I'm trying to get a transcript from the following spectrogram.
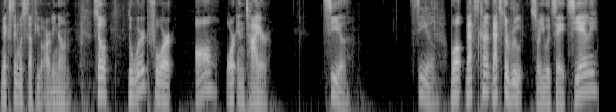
mixed in with stuff you've already known. So the word for all or entire, tsiel. Seal. Well, that's kind of that's the root. So you would say tsieli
